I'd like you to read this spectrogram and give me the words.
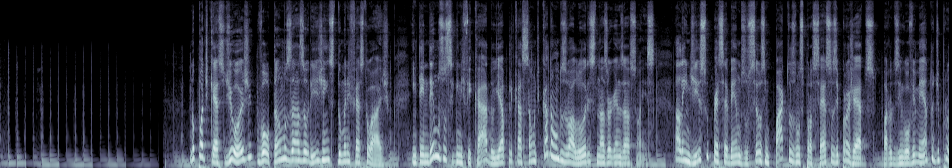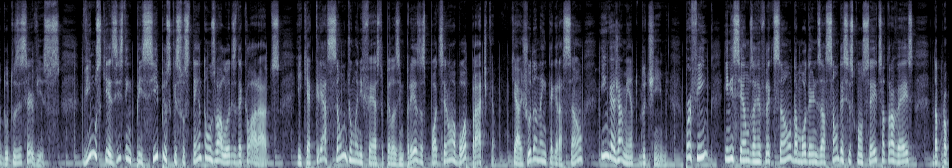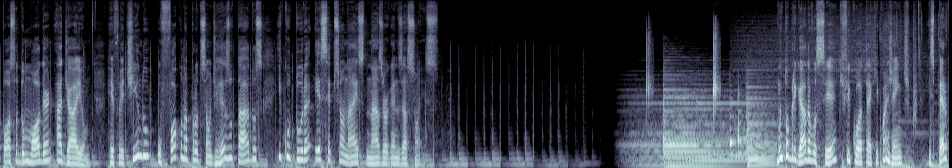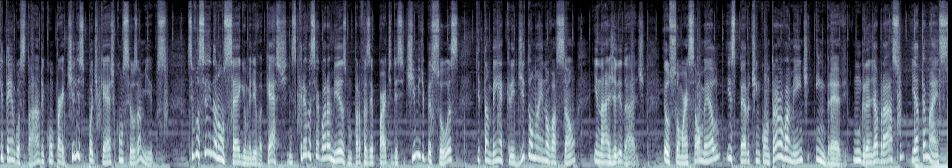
No podcast de hoje, voltamos às origens do Manifesto Ágil. Entendemos o significado e a aplicação de cada um dos valores nas organizações. Além disso, percebemos os seus impactos nos processos e projetos para o desenvolvimento de produtos e serviços. Vimos que existem princípios que sustentam os valores declarados e que a criação de um manifesto pelas empresas pode ser uma boa prática, que ajuda na integração e engajamento do time. Por fim, iniciamos a reflexão da modernização desses conceitos através da proposta do Modern Agile, refletindo o foco na produção de resultados e cultura excepcionais nas organizações. Muito obrigado a você que ficou até aqui com a gente. Espero que tenha gostado e compartilhe esse podcast com seus amigos. Se você ainda não segue o MelivaCast, inscreva-se agora mesmo para fazer parte desse time de pessoas que também acreditam na inovação e na agilidade. Eu sou Marçal Melo e espero te encontrar novamente em breve. Um grande abraço e até mais!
